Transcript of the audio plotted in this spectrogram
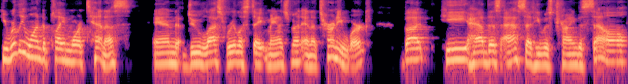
He really wanted to play more tennis and do less real estate management and attorney work. But he had this asset he was trying to sell,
